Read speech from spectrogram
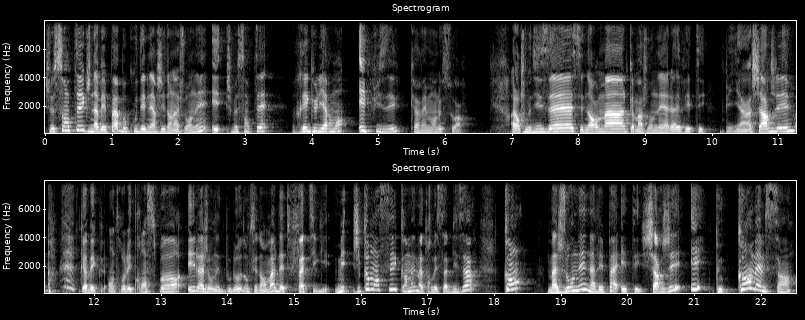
Je sentais que je n'avais pas beaucoup d'énergie dans la journée et je me sentais régulièrement épuisé carrément le soir. Alors je me disais, c'est normal, car ma journée elle avait été bien chargée, qu'avec entre les transports et la journée de boulot, donc c'est normal d'être fatigué. Mais j'ai commencé quand même à trouver ça bizarre quand ma journée n'avait pas été chargée et que quand même ça,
